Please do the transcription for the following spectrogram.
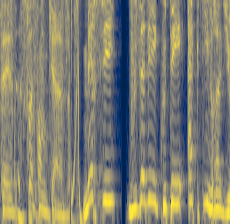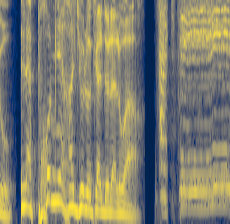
16 75. Merci, vous avez écouté Active Radio, la première radio locale de la Loire. Active.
